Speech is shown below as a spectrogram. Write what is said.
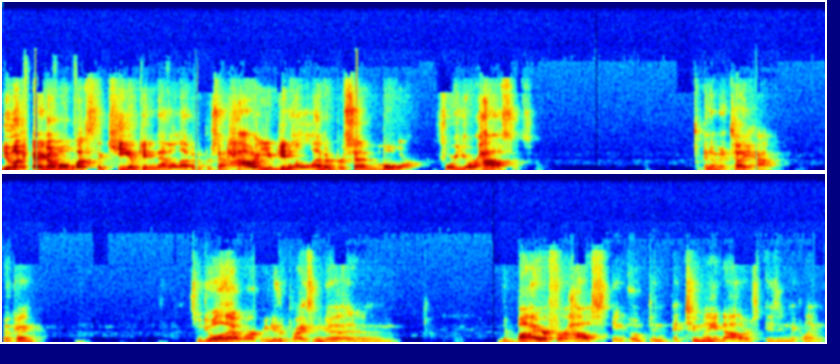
you look at it and go, well, what's the key of getting that 11%? How are you getting 11% more for your houses? And I'm going to tell you how. Okay. So we do all that work. We do the pricing. Uh, The buyer for a house in Oakton at $2 million is in McLean.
